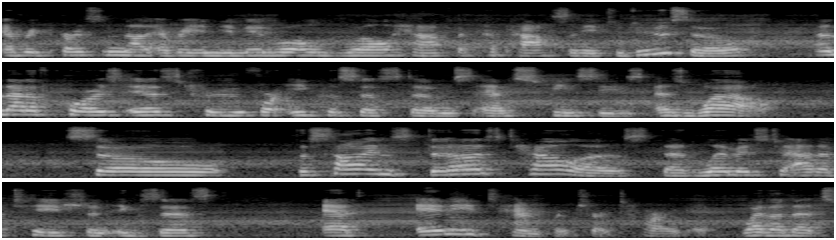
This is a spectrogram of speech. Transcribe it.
every person, not every individual will have the capacity to do so. And that, of course, is true for ecosystems and species as well. So the science does tell us that limits to adaptation exist at any temperature target, whether that's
